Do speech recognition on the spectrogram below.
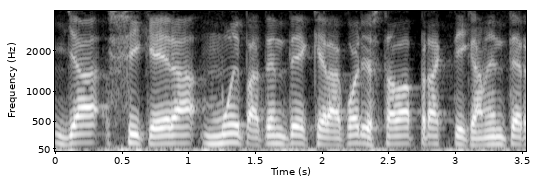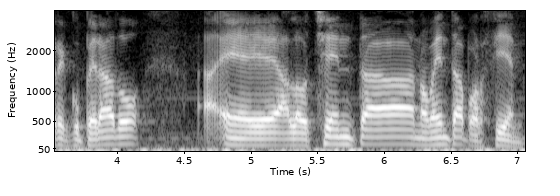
ya sí que era muy patente que el acuario estaba prácticamente recuperado eh, al 80-90%.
